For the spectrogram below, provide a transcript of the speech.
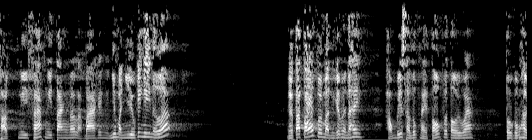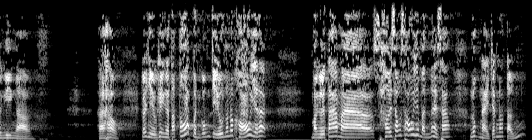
Phật, nghi Pháp, nghi Tăng Đó là ba cái nghi. Nhưng mà nhiều cái nghi nữa. Người ta tốt với mình Cái mình ấy. Không biết sao lúc này tốt với tôi quá. Tôi cũng hơi nghi ngờ. Phải không? Có nhiều khi người ta tốt mình cũng chịu Nó nó khổ vậy đó. Mà người ta mà hơi xấu xấu với mình thì sao? Lúc này chắc nó tẩn.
